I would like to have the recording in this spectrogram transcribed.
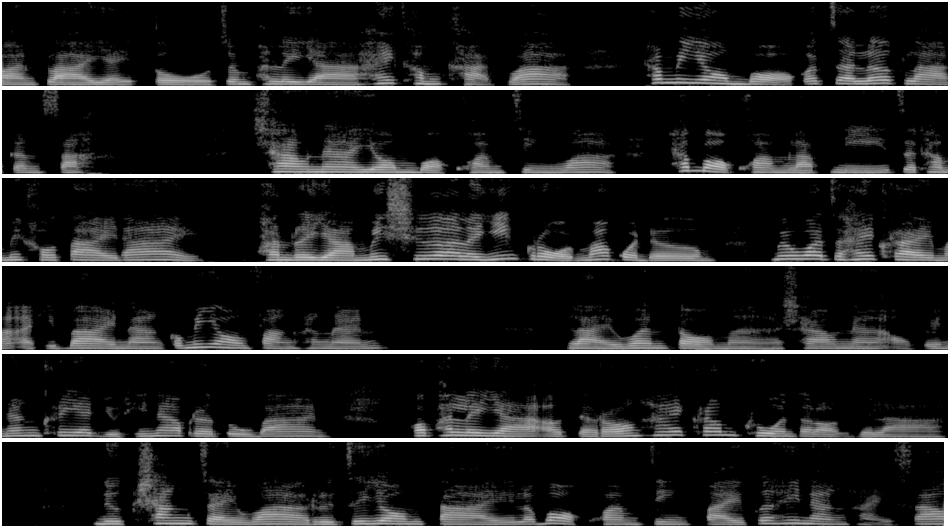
บานปลายใหญ่โตจนภรรยาให้คำขาดว่า ถ้าไม่ยอมบอกก็จะเลิกลากันซะ ชาวนายอมบอกความจริงว่า ถ้าบอกความลับนี้จะทำให้เขาตายได้ภรรยาไม่เชื่อและยิ่งโกรธมากกว่าเดิม ไม่ว่าจะให้ใครมาอธิบายนางก็ไม่ยอมฟังทั้งนั้น หลายวันต่อมาชาวนาออกไปนั่งเครียดอยู่ที่หน้าประตูบ้าน เพราะภรรยาเอาแต่ร้องไห้คร่ำครวญตลอดเวลา นึกช่างใจว่าหรือจะยอมตายแล้วบอกความจริงไปเพื่อให้นางหายเศร้า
